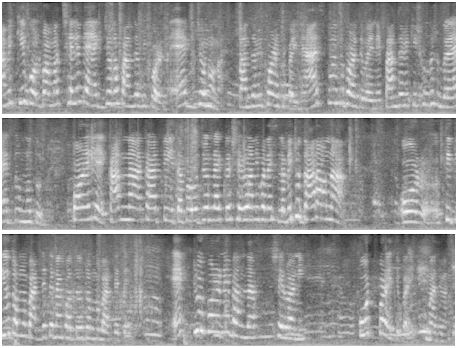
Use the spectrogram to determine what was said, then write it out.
আমি কি বলব, আমার ছেলে মেয়ে একজনও পাঞ্জাবি পরে না, একজনও না। পাঞ্জাবি পরাইতে পারি না, আজ পর্যন্ত পরাইতে পারি না পাঞ্জাবি কি সুন্দর সুন্দর, একদম নতুন। পরাইলে কান্না, কাটি, তারপর ওর জন্য একটা শেরওয়ানি বানাইছিলাম। একটু দাঁড়াও না। ওর তৃতীয়তম বার্থডেতে না কত কততম বার্থডেতে। একটু পরে নেই বান্দা, শেরওয়ানি। কোট পরাইতে পারি, মাঝে মাঝে।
